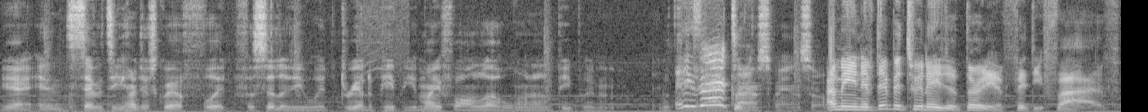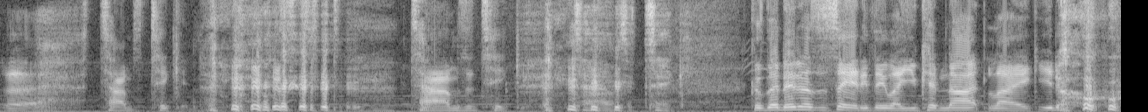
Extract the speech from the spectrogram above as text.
Yeah, in 1,700 square foot facility with three other people, you might fall in love with one of the people in, within that Exactly. time span. So I mean, if they're between the age of 30 and 55, uh, time's ticking. time's a ticking. time's a tick. Because then it doesn't say anything like you cannot, like, you know,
